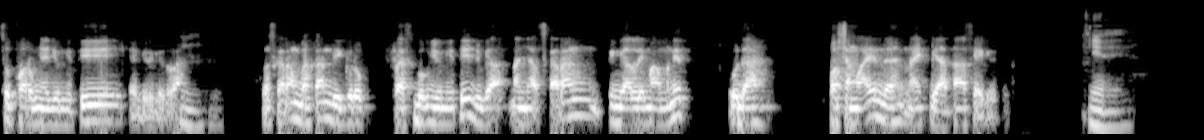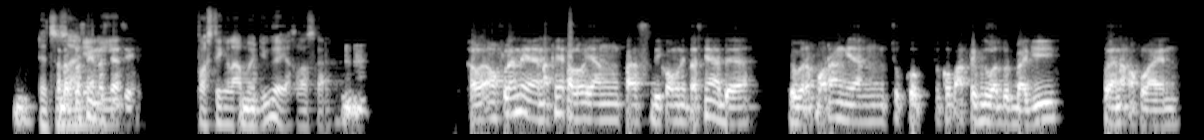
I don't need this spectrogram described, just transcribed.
subforumnya Unity kayak gitu gitulah hmm. terus sekarang bahkan di grup Facebook Unity juga nanya sekarang tinggal lima menit udah post yang lain dah naik di atas kayak gitu. Iya. Yeah, yeah. Dan susah Ada sih. Posting lama hmm. juga ya kalau sekarang. Hmm. Kalau offline ya enaknya kalau yang pas di komunitasnya ada beberapa orang yang cukup cukup aktif buat berbagi itu enak offline.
